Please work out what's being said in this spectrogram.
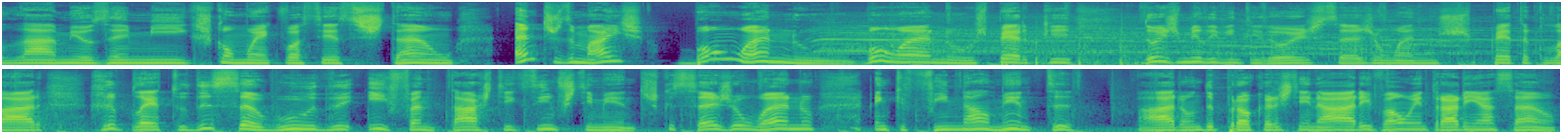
Olá, meus amigos, como é que vocês estão? Antes de mais, bom ano! Bom ano! Espero que 2022 seja um ano espetacular, repleto de saúde e fantásticos investimentos. Que seja o ano em que finalmente param de procrastinar e vão entrar em ação,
